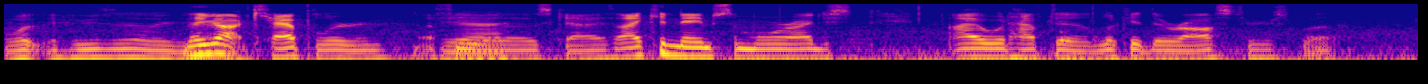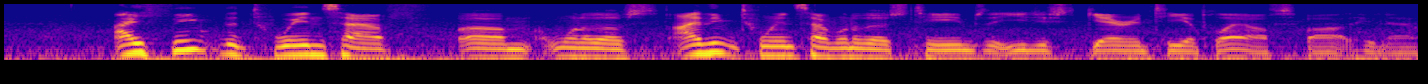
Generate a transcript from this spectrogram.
what? Who's the other? guy? They got Kepler and a few Yeah. of those guys. I could name some more. I just, I would have to look at their rosters, but I think the Twins have um, one of those. I think Twins have one of those teams that you just guarantee a playoff spot. Who now?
